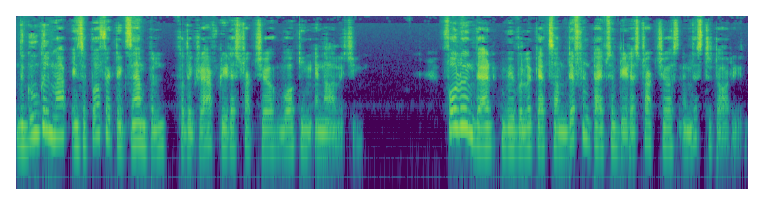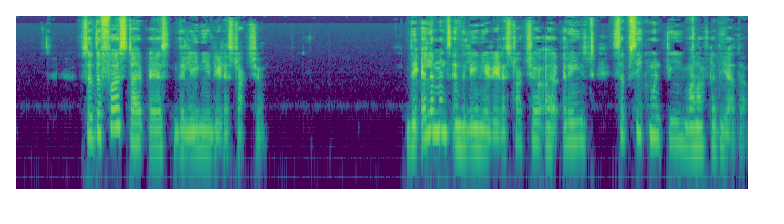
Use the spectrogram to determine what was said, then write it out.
the Google Map is a perfect example for the graph data structure working analogy. Following that, we will look at some different types of data structures in this tutorial. So the first type is the linear data structure. The elements in the linear data structure are arranged subsequently one after the other.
